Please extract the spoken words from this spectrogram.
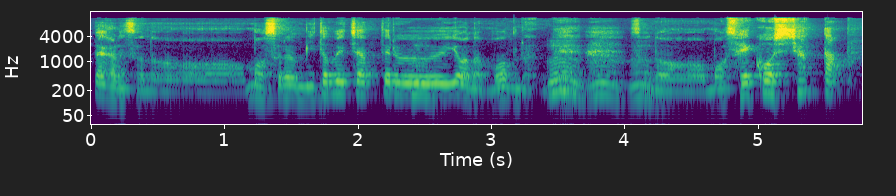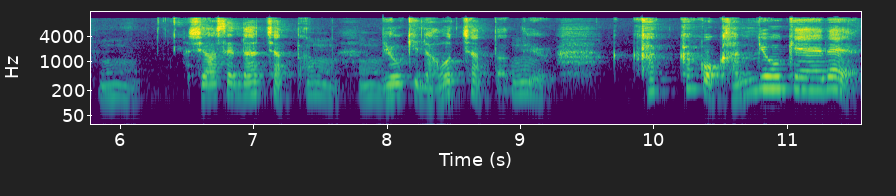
だからそのもうそれを認めちゃってるようなもんなんで、そのもう成功しちゃった、幸せになっちゃった、病気治っちゃったっていう、か過去完了形で、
